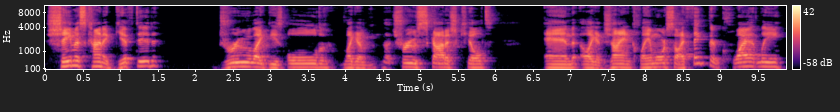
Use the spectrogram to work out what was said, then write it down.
Sheamus kind of gifted Drew like these old, like a, a true Scottish kilt and like a giant claymore. So I think they're quietly,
